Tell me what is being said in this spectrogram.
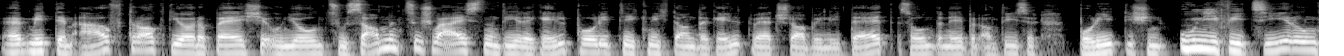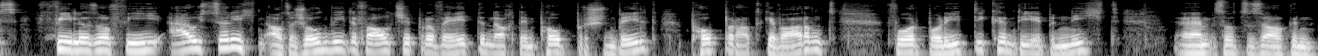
äh, mit dem Auftrag, die Europäische Union zusammenzuschweißen und ihre Geldpolitik nicht an der Geldwertstabilität, sondern eben an dieser politischen Unifizierungsphilosophie auszurichten. Also schon wieder falsche Propheten nach dem Popperschen Bild. Popper hat gewarnt vor Politikern, die eben nicht ähm, sozusagen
